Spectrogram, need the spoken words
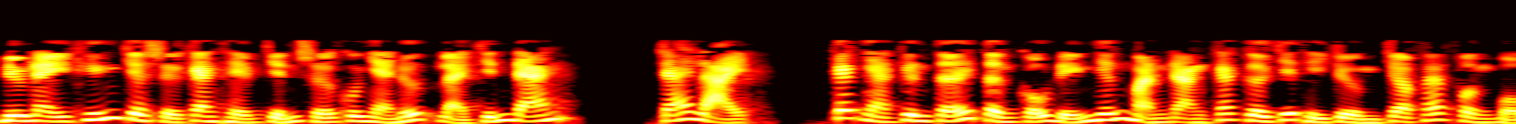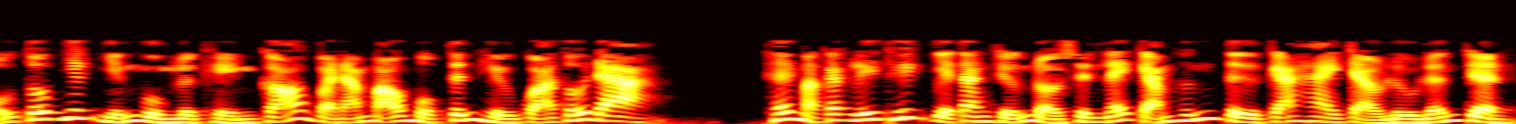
Điều này khiến cho sự can thiệp chỉnh sửa của nhà nước là chính đáng. Trái lại, các nhà kinh tế tân cổ điển nhấn mạnh rằng các cơ chế thị trường cho phép phân bổ tốt nhất những nguồn lực hiện có và đảm bảo một tính hiệu quả tối đa. Thế mà các lý thuyết về tăng trưởng nội sinh lấy cảm hứng từ cả hai trào lưu lớn trên.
